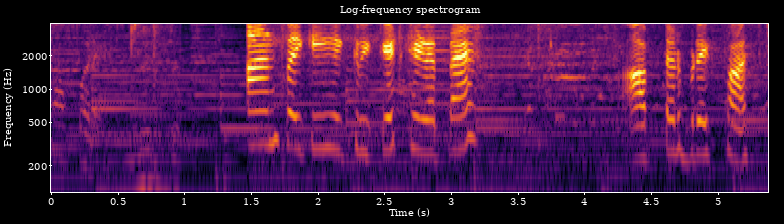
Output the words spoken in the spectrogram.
पापड आहे? छानपैकी हे क्रिकेट खेळत आहे. आफ्टर ब्रेकफास्ट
